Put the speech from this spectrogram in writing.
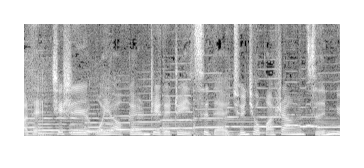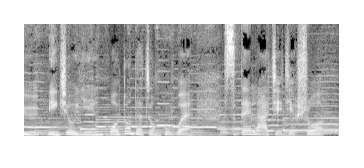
好的其实我要跟这个这一次的全球华商子女领袖营活动的总顾问 Stella 姐姐说。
